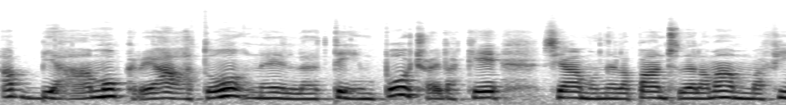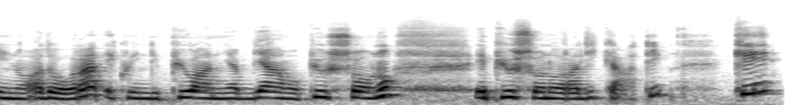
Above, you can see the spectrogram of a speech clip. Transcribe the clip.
abbiamo creato nel tempo, cioè da che siamo nella pancia della mamma fino ad ora, e quindi più anni abbiamo, più sono e più sono radicati, che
